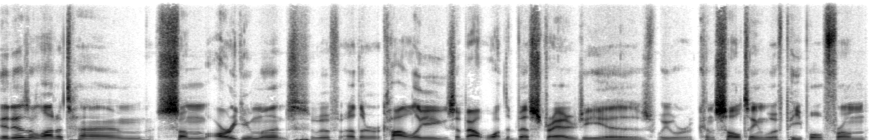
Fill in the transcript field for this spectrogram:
It is a lot of time, some arguments with other colleagues about what the best strategy is. We were consulting with people from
